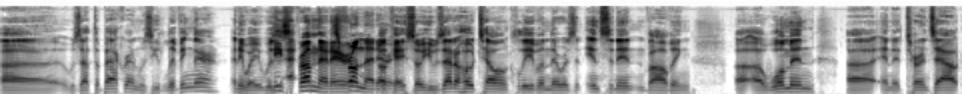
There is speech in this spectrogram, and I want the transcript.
Uh, was that the background? Was he living there? Anyway, it was. He's at- from that it's area. from that area. Okay, so he was at a hotel in Cleveland. There was an incident involving a, a woman, uh, and it turns out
